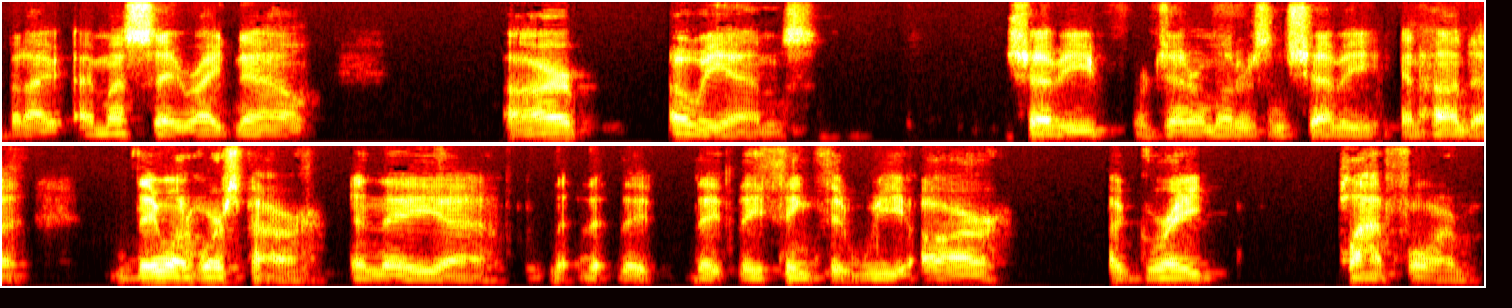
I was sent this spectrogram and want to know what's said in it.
but I, I must say right now, our OEMs, Chevy or General Motors and Chevy and Honda, they want horsepower, and they uh, they, they they think that we are a great platform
